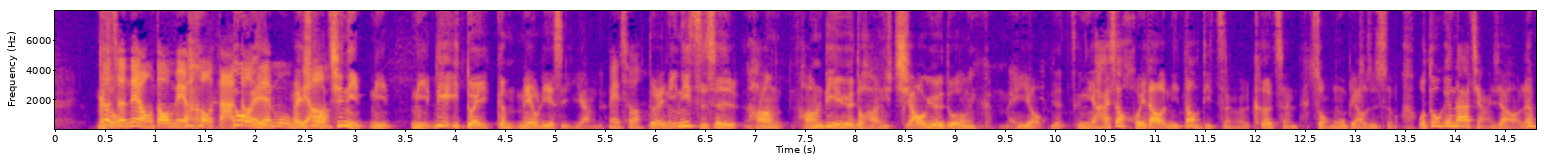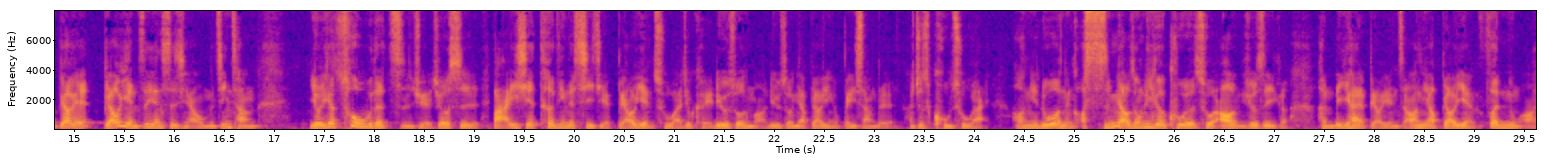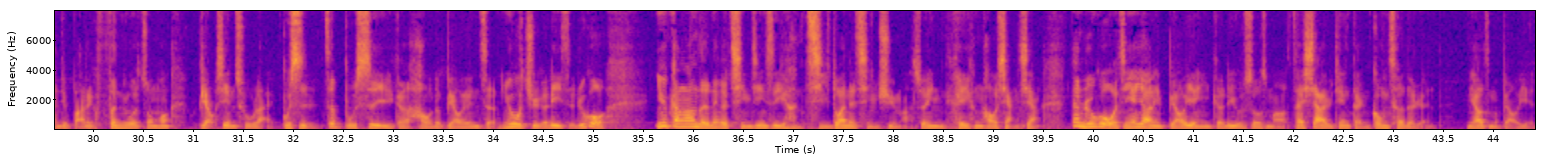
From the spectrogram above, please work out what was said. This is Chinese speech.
课程内容都没有达到这些目标，没错。其实你你你列一堆跟没有列是一样的，没错。对你你只是好像好像列越多，好像你教越多东西，可没有。你你还是要回到你到底整个课程总目标是什么？我多跟大家讲一下好了。那表演表演这件事情啊，我们经常有一个错误的直觉，就是把一些特定的细节表演出来就可以。例如说什么？例如说你要表演一个悲伤的人，他就是哭出来。哦，你如果能够十秒钟立刻哭了出来，哦，你就是一个很厉害的表演者。然后你要表演愤怒啊，你就把那个愤怒的状况表现出来。不是，这不是一个好的表演者。因为我举个例子，如果因为刚刚的那个情境是一个很极端的情绪嘛，所以你可以很好想象。但如果我今天要你表演一个，例如说什么在下雨天等公车的人，你要怎么表演？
